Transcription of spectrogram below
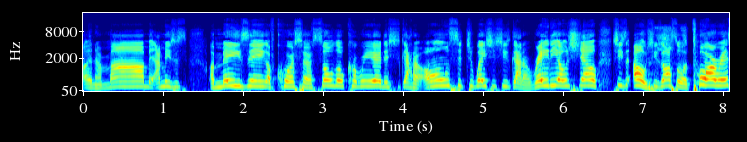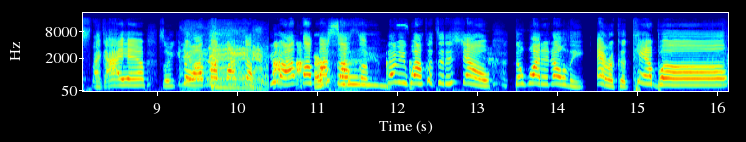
and her mom. I mean, it's just amazing. Of course, her solo career. Then she's got her own situation. She's got a radio show. She's oh, she's also a Taurus like I am. So you know, I love myself. You know, I love myself. So let me welcome to the show the one and only Erica Campbell.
